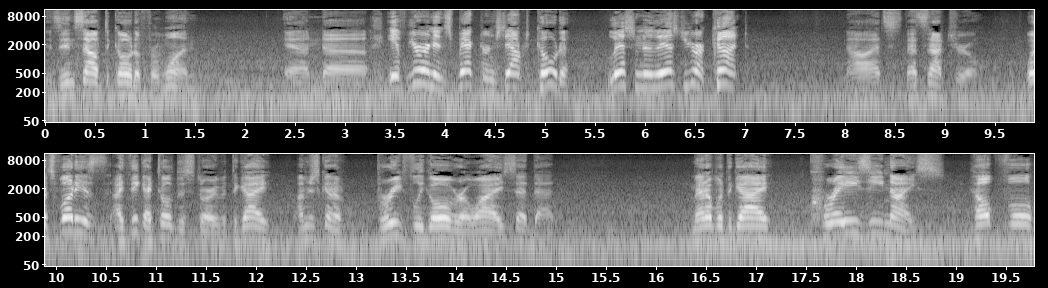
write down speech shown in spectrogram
It's in South Dakota for one, and uh, if you're an inspector in South Dakota listen to this, you're a cunt. No, that's that's not true. What's funny is I think I told this story, but the guy I'm just gonna briefly go over it why I said that. Met up with the guy, crazy nice, helpful,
